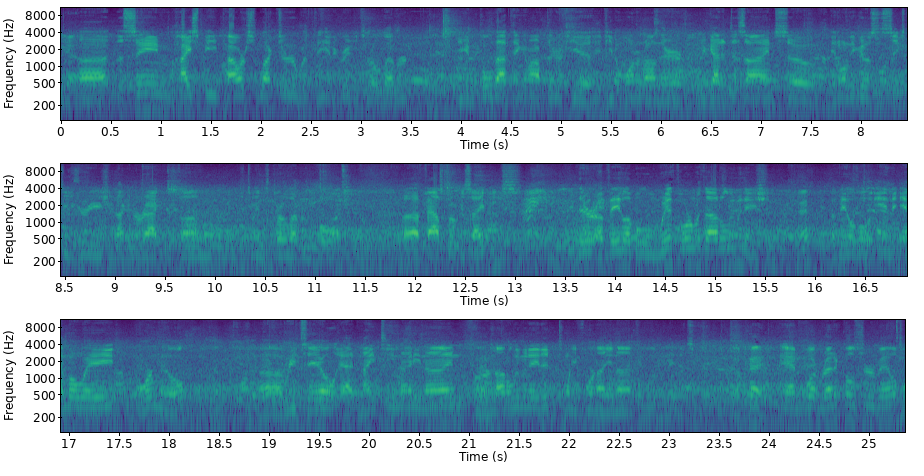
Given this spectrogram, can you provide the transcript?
Yeah. Uh, the same high-speed power selector with the integrated throw lever. You can pull that thing off there if you if you don't want it on there. We got it designed so it only goes to 60 degrees. You're not going to rack your thumb throw lever bolt. Uh, fast focus eyepiece. They're available with or without illumination. okay. Available in MOA or mil. Uh, retail at $19.99 for non-illuminated, $24.99 for illuminated. Okay. And what reticles are available?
